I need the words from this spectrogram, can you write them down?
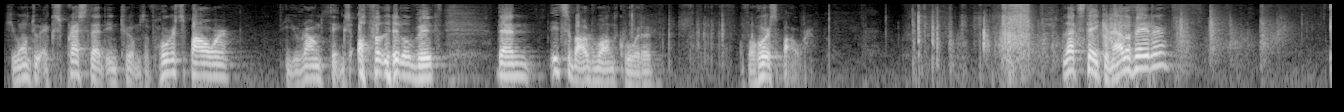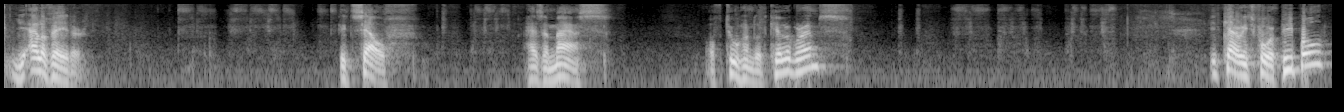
If you want to express that in terms of horsepower, you round things off a little bit, then it's about one quarter of a horsepower. Let's take an elevator. The elevator itself has a mass of 200 kilograms. It carries four people.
